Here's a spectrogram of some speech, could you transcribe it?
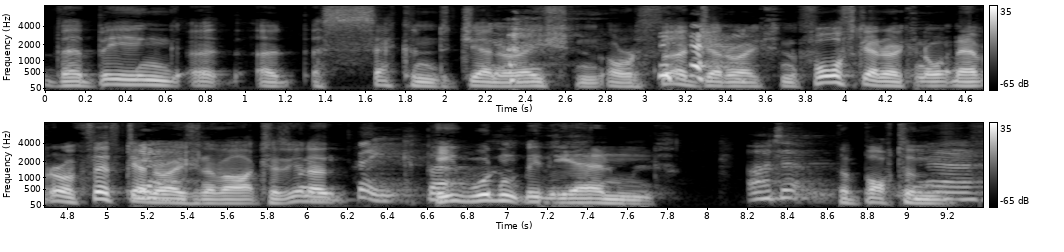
there being a, a, a second generation or a third Yeah. generation, fourth generation or whatever, or fifth Yeah. generation of archers. You know, think, he wouldn't be the end, I don't. the bottom Yeah,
